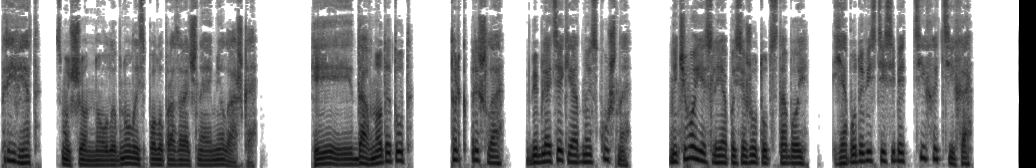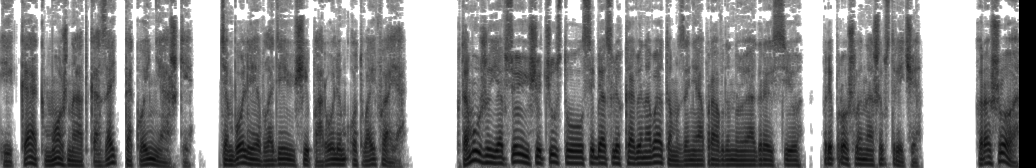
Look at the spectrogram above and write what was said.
«Привет!» — смущенно улыбнулась полупрозрачная милашка. «И давно ты тут?» «Только пришла. В библиотеке одной скучно. Ничего, если я посижу тут с тобой. Я буду вести себя тихо-тихо». И как можно отказать такой няшке? Тем более владеющий паролем от Wi-Fi. К тому же я все еще чувствовал себя слегка виноватым за неоправданную агрессию при прошлой нашей встрече. Хорошо,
